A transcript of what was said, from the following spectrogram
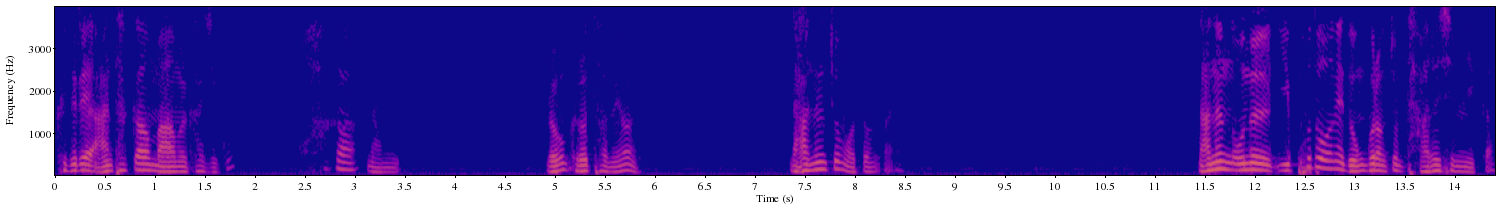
그들의 안타까운 마음을 가지고 화가 납니다. 여러분 그렇다면 나는 좀 어떤가요? 나는 오늘 이 포도원의 농부랑 좀 다르십니까?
